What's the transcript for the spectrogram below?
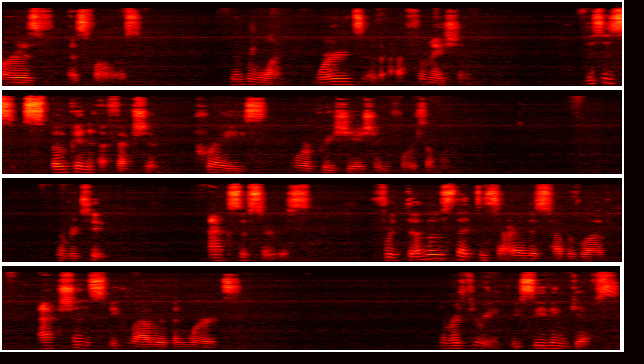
are as, as follows Number one, words of affirmation. This is spoken affection, praise, or appreciation for someone. Number two, acts of service. For those that desire this type of love, actions speak louder than words. Number three, receiving gifts.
